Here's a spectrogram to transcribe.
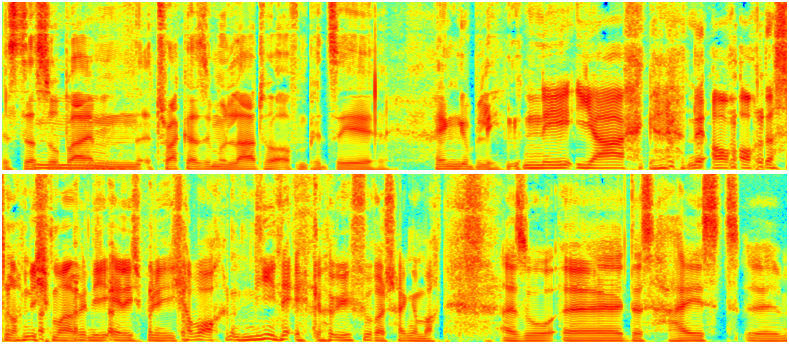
ist das Mm. so beim Trucker-Simulator auf dem PC hängen geblieben? Nee, ja, nee, auch, auch das noch nicht mal, wenn ich ehrlich bin. Ich habe auch nie einen LKW-Führerschein gemacht. Also äh, das heißt, äh,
